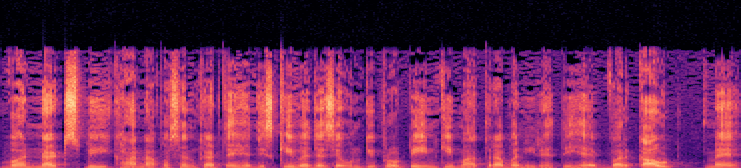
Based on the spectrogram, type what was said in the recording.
वह नट्स भी खाना पसंद करते हैं, जिसकी वजह से उनकी प्रोटीन की मात्रा बनी रहती है। वर्कआउट में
